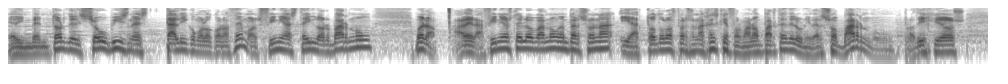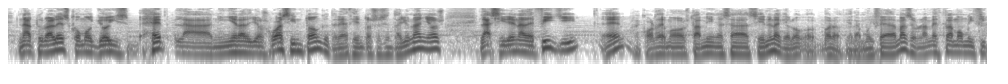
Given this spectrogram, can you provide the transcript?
el inventor del show business tal y como lo conocemos, Phineas Taylor Barnum. Bueno, a ver, a Phineas Taylor Barnum en persona y a todos los personajes que formaron parte del universo Barnum. Prodigios naturales como Joyce Head, la niñera de George Washington, que tenía 161 años, la sirena de Fiji, ¿eh? recordemos también esa sirena que luego, bueno, que era muy fea además, era una mezcla momificada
